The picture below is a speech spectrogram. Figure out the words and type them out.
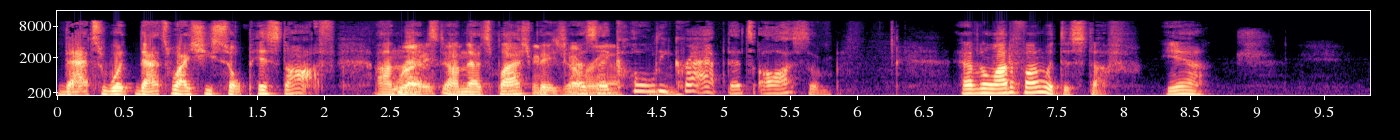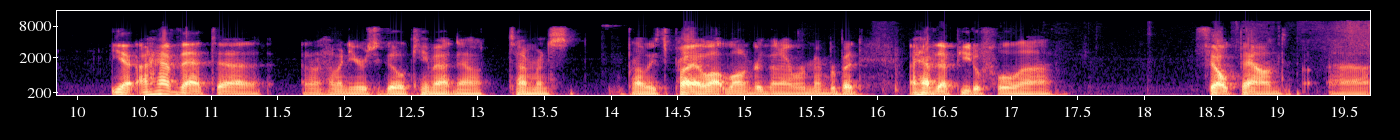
That's what. That's why she's so pissed off on Right. that on that splash page. I was like, yeah. "Holy crap, that's awesome!" Having a lot of fun with this stuff. Yeah, Yeah, I have that. Uh, I don't know how many years ago it came out now. Time runs probably it's probably a lot longer than I remember, but I have that beautiful uh, felt bound uh,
